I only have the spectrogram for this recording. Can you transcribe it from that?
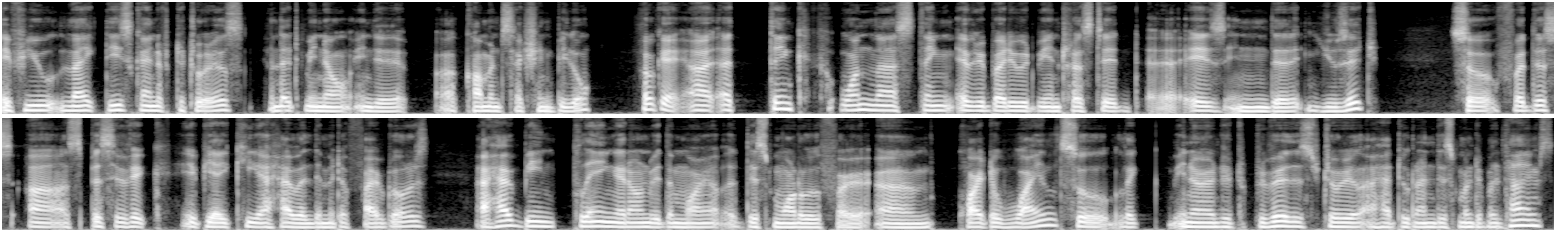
If you like these kind of tutorials, let me know in the uh, comment section below. Okay, I think one last thing everybody would be interested uh, is in the usage. So for this uh, specific API key, I have a limit of $5. I have been playing around with the model, this model for um, quite a while. So like in order to prepare this tutorial, I had to run this multiple times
